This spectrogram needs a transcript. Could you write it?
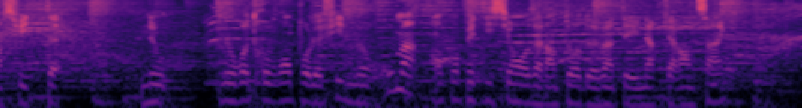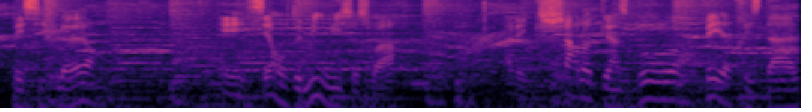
Ensuite, nous nous retrouverons pour le film roumain en compétition aux alentours de 21h45, Les Siffleurs. Et séance de minuit ce soir avec Charlotte Gainsbourg, Béatrice Dalle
